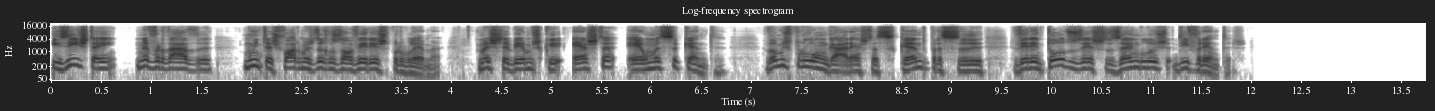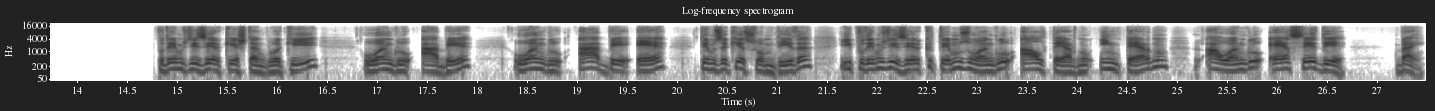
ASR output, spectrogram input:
Existem, na verdade, muitas formas de resolver este problema, mas sabemos que esta é uma secante. Vamos prolongar esta secante para se verem todos estes ângulos diferentes. Podemos dizer que este ângulo aqui, o ângulo AB, o ângulo ABE, temos aqui a sua medida e podemos dizer que temos um ângulo alterno interno ao ângulo ECD. Bem,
